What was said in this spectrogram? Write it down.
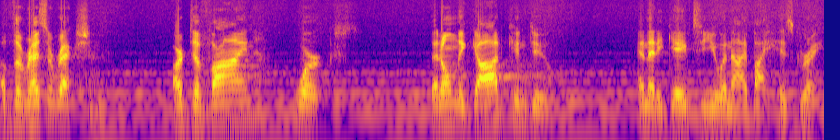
of the resurrection, are divine works that only God can do and that He gave to you and I by His grace.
